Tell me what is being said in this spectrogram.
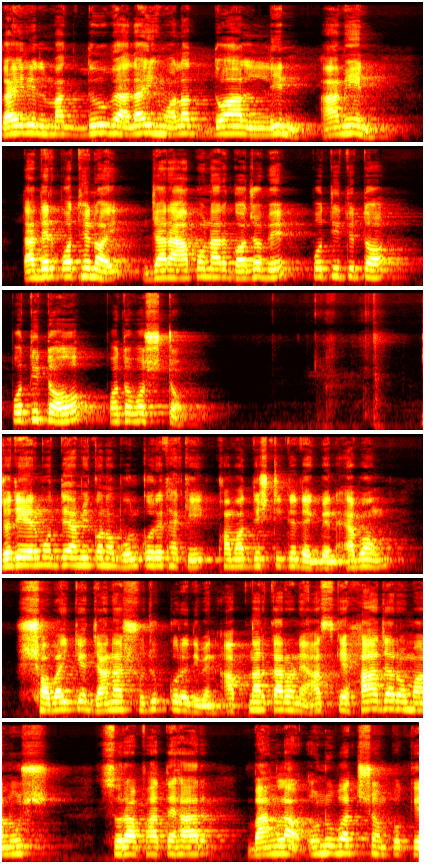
গাইরিল মাকদুব আলাইহিম আলাদ্দাল্লিন আমিন। তাদের পথে নয়, যারা আপনার গজবে পতিত পতিত ও পথভষ্ট যদি এর মধ্যে আমি কোনো ভুল করে থাকি, ক্ষমার দৃষ্টিতে দেখবেন এবং সবাইকে জানার সুযোগ করে দিবেন। আপনার কারণে আজকে হাজারো মানুষ সুরা ফাতেহার বাংলা অনুবাদ সম্পর্কে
